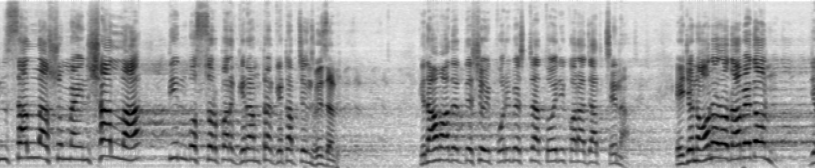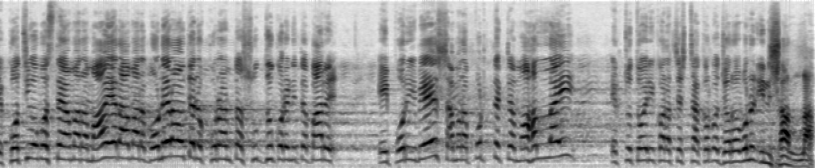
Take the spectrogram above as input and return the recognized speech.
ইনশাল্লাহ সুম্মা ইনশাল্লাহ তিন বছর পর গ্রামটার গেট আপ চেঞ্জ হয়ে যাবে। কিন্তু আমাদের দেশে ওই পরিবেশটা তৈরি করা যাচ্ছে না। এই জন্য অনুরোধ, আবেদন যে কচি অবস্থায় আমার মায়েরা, আমার বোনেরাও যেন কোরআনটা শুদ্ধ করে নিতে পারে। এই পরিবেশ আমরা প্রত্যেকটা মহল্লায় একটু তৈরি করার চেষ্টা করব। জড়ো বলুন ইনশাল্লাহ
